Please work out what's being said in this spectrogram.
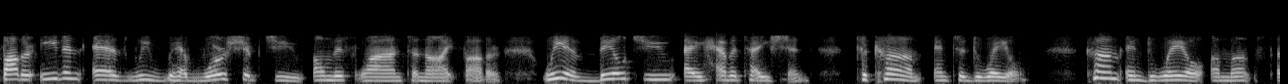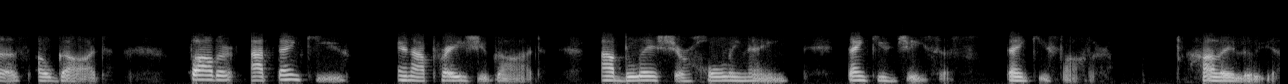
Father, even as we have worshiped you on this line tonight, Father, we have built you a habitation to come and to dwell. Come and dwell amongst us, O God. Father, I thank you and I praise you, God. I bless your holy name. Thank you, Jesus. Thank you, Father. Hallelujah.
